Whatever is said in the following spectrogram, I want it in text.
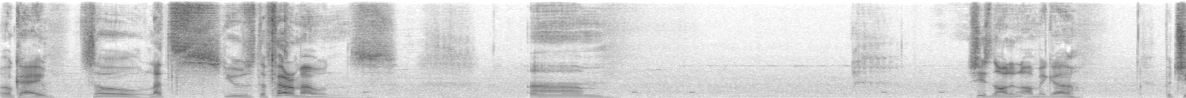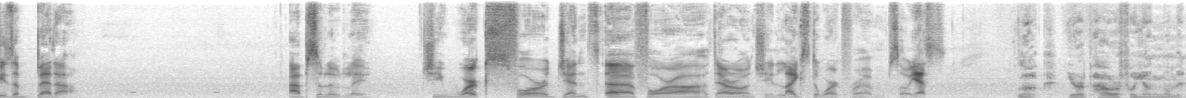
Okay, so let's use the pheromones. Um. She's not an Omega, but she's a beta. Absolutely. She works for Jen, uh, for uh, Darrow, and she likes to work for him. So yes. Look, you're a powerful young woman.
